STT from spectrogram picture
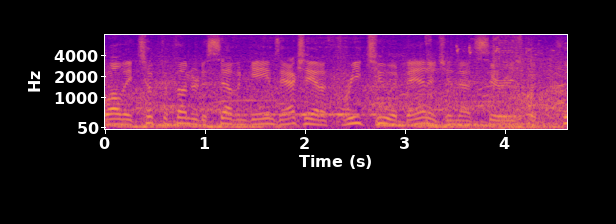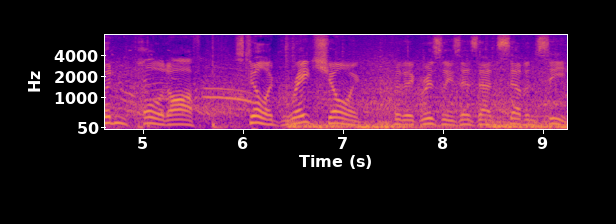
Well, they took the Thunder to seven games. They actually had a 3-2 advantage in that series, but couldn't pull it off. Still a great showing for the Grizzlies as that seven seed.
